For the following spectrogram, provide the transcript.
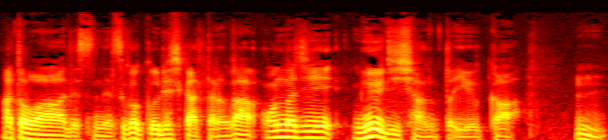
あとはですね、すごく嬉しかったのが、同じミュージシャンというか、うん。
